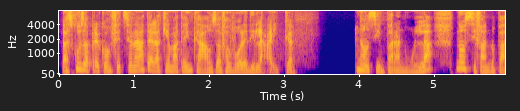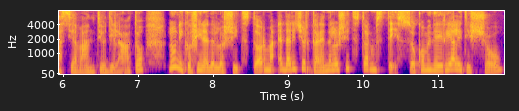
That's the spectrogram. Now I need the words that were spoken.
La scusa preconfezionata è la chiamata in causa a favore di like. Non si impara nulla, non si fanno passi avanti o di lato, l'unico fine dello shitstorm è da ricercare nello shitstorm stesso, come nei reality show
